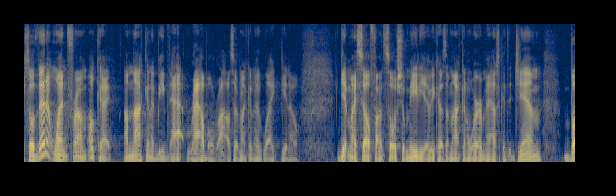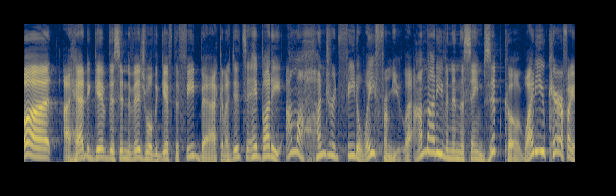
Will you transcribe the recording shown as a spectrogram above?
So then it went from, okay, I'm not going to be that rabble rouser. I'm not going to, like, you know, get myself on social media because I'm not going to wear a mask at the gym. But I had to give this individual the gift of feedback. And I did say, Hey, buddy, I'm 100 feet away from you. Like, I'm not even in the same zip code. Why do you care if I.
